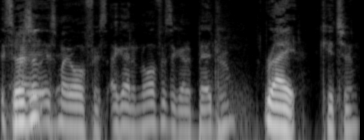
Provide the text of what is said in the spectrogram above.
It's There's my, an- it's my office. I got an office. I got a bedroom, right, kitchen,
